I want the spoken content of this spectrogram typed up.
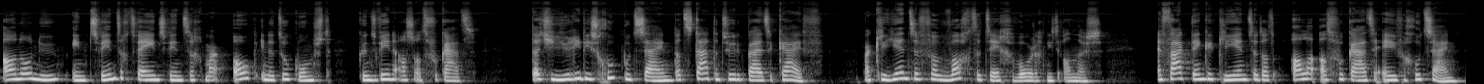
anno nu in 2022, maar ook in de toekomst kunt winnen als advocaat. Dat je juridisch goed moet zijn, dat staat natuurlijk buiten kijf. Maar cliënten verwachten tegenwoordig niet anders. En vaak denken cliënten dat alle advocaten even goed zijn.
